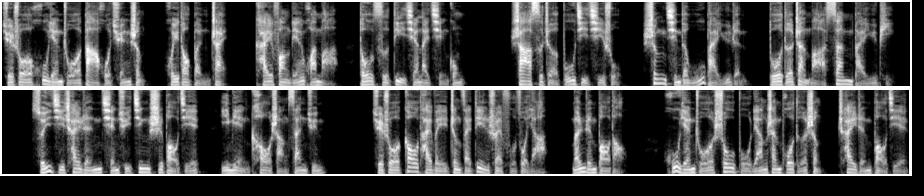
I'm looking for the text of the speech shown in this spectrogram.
却说呼延灼大获全胜，回到本寨，开放连环马，都自地前来请功，杀死者不计其数，生擒的五百余人，夺得战马三百余匹。随即差人前去京师报捷，一面犒赏三军。却说高太尉正在殿帅府做衙，门人报道：呼延灼收捕梁山坡得胜，差人报捷，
